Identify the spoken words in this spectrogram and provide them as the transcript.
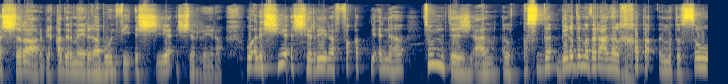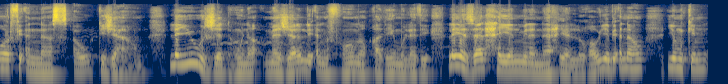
الشرار بقدر ما يرغبون في أشياء شريرة والأشياء الشريرة فقط لأنها تنتج عن القصد بغض النظر عن الخطأ المتصور في الناس أو تجاههم. لا يوجد هنا مجال للمفهوم القديم الذي لا يزال حيا من الناحية اللغوية بأنه يمكن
